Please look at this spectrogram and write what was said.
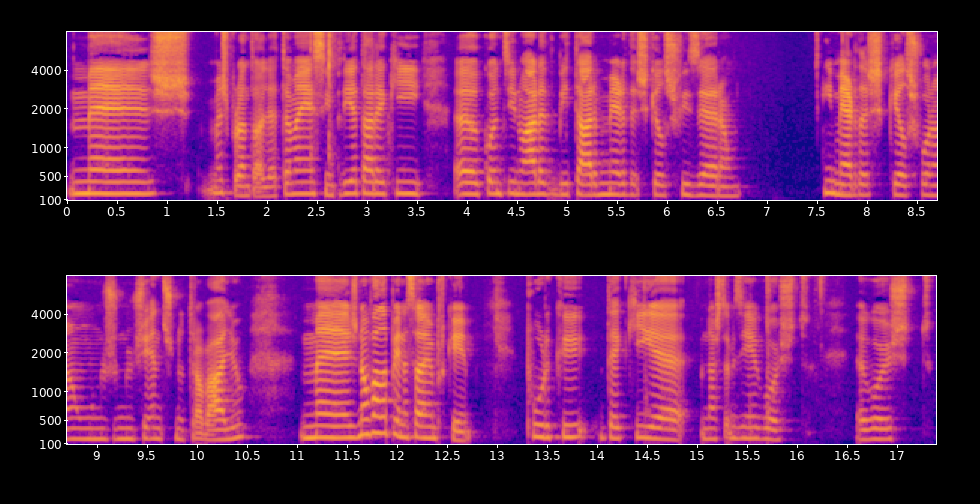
Mas, mas pronto, olha, também é assim, podia estar aqui a continuar a debitar merdas que eles fizeram e merdas que eles foram uns nojentos no trabalho, mas não vale a pena, sabem porquê? Porque daqui a. Nós estamos em agosto. Agosto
